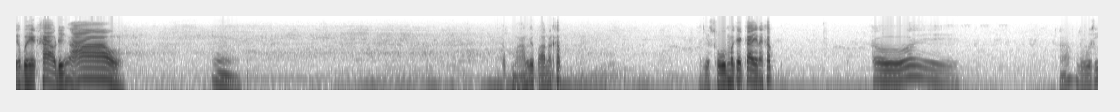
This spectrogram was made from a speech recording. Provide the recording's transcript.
กระเบือเห็ดข้าวดึงอ้าวอืมกับหมานหรือเปล่านะครับจะซูมมาใกล้ ๆ นะครับ โอ้ยเอาดูสิ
